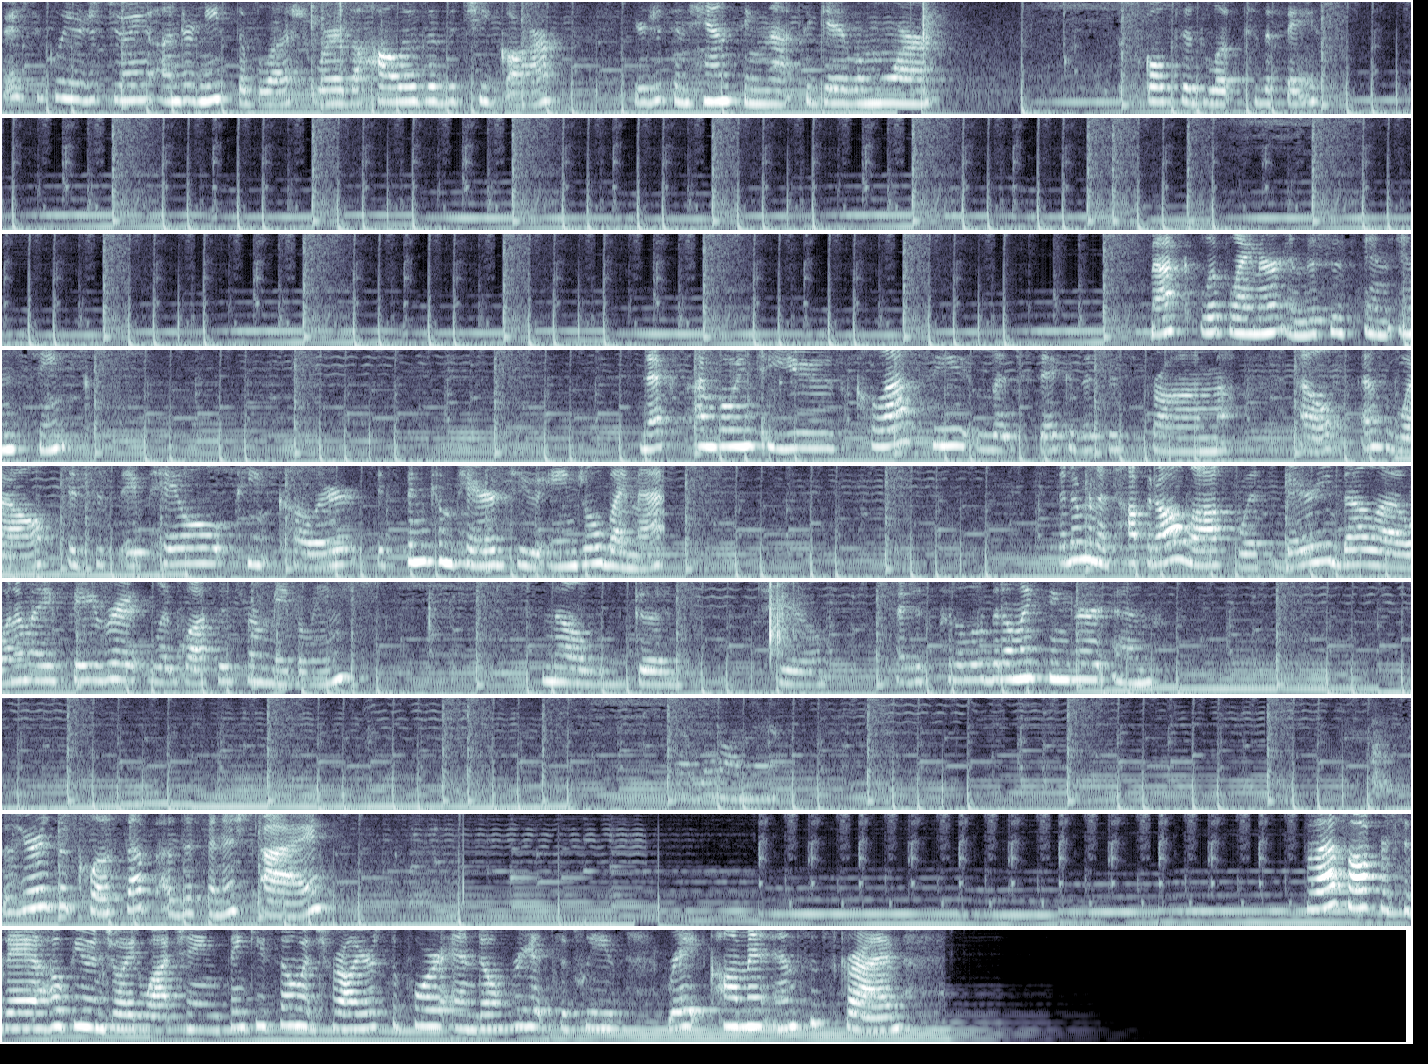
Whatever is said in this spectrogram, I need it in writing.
Basically, you're just doing underneath the blush where the hollows of the cheek are. You're just enhancing that to give a more sculpted look to the face. Lip liner and this is in InSync. Next, I'm going to use Classy lipstick. This is from e.l.f. as well. It's just a pale pink color. It's been compared to Angel by MAC. Then I'm gonna top it all off with Berry Bella, one of my favorite lip glosses from Maybelline. Smells good too. I just put a little bit on my finger and So here's a close-up of the finished eye. So that's all for today. I hope you enjoyed watching. Thank you so much for all your support and don't forget to please rate, comment, and subscribe.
